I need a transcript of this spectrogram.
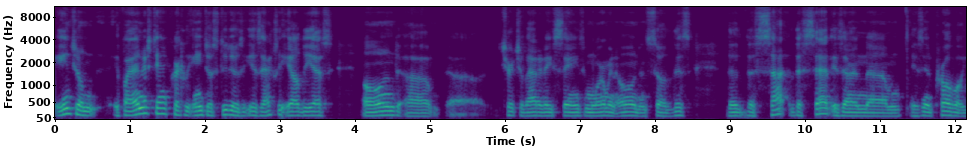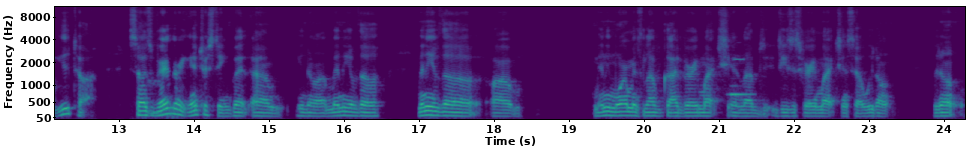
Angel, if I understand correctly, Angel Studios is actually LDS owned, uh, uh, Church of Latter Day Saints, Mormon owned, and so this the the set the set is on um, is in Provo, Utah. So it's very very interesting. But um, you know, uh, many of the many of the um, many Mormons love God very much and love Jesus very much, and so we don't we don't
